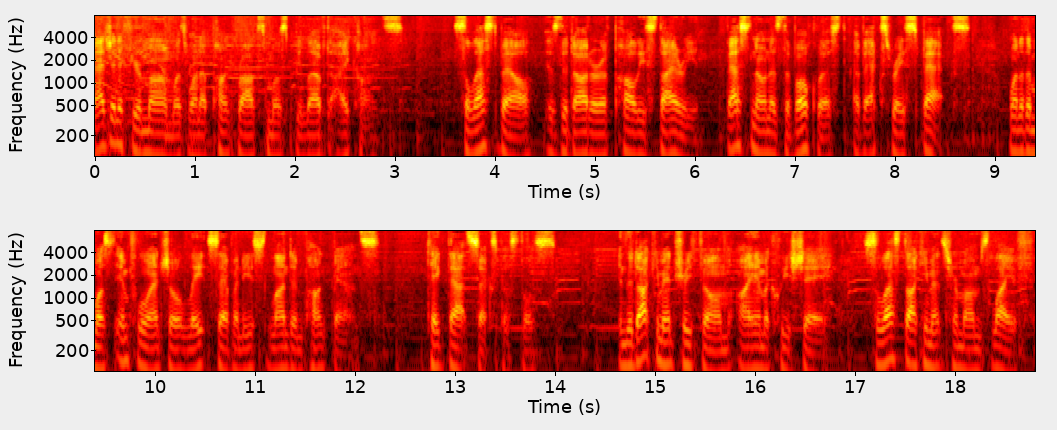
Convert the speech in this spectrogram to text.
Imagine if your mom was one of punk rock's most beloved icons. Celeste Bell is the daughter of Poly Styrene, best known as the vocalist of X Ray Spex, one of the most influential late 70s London punk bands. Take that, Sex Pistols. In the documentary film I Am a Cliche, Celeste documents her mom's life,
